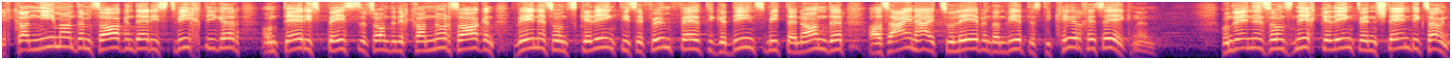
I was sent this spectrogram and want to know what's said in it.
Ich kann niemandem sagen, der ist wichtiger und der ist besser, sondern ich kann nur sagen, wenn es uns gelingt, diese fünffältige Dienst miteinander als Einheit zu leben, dann wird es die Kirche segnen. Und wenn es uns nicht gelingt, wenn ständig sagen,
